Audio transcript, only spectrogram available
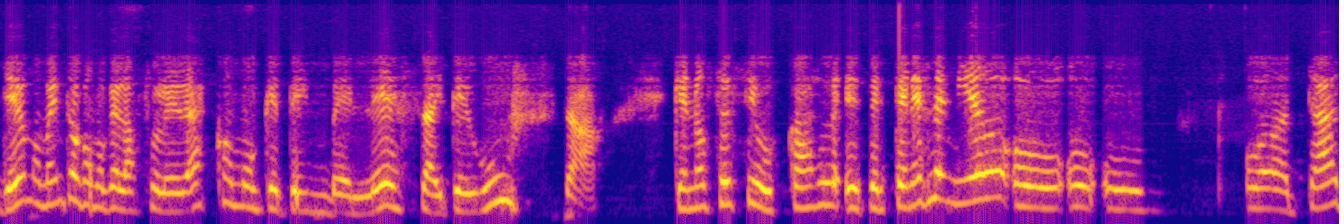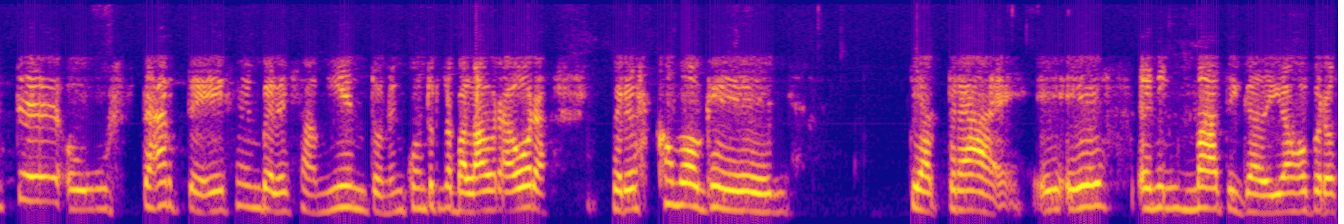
Llega un momento como que la soledad es como que te embeleza y te gusta, que no sé si buscarle, eh, te- tenerle miedo o, o, o, o adaptarte o gustarte ese embelezamiento, no encuentro otra palabra ahora, pero es como que te atrae, e- es enigmática, digamos, pero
